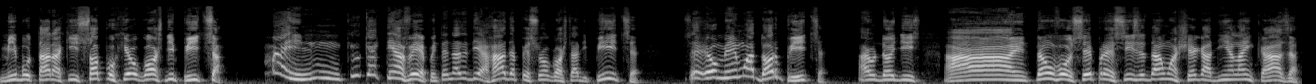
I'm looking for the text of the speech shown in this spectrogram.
Me botaram aqui só porque eu gosto de pizza. Mas hum, o que é que tem a ver? Não tem nada de errado a pessoa gostar de pizza. Eu mesmo adoro pizza. Aí o doido diz: Ah, então você precisa dar uma chegadinha lá em casa.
